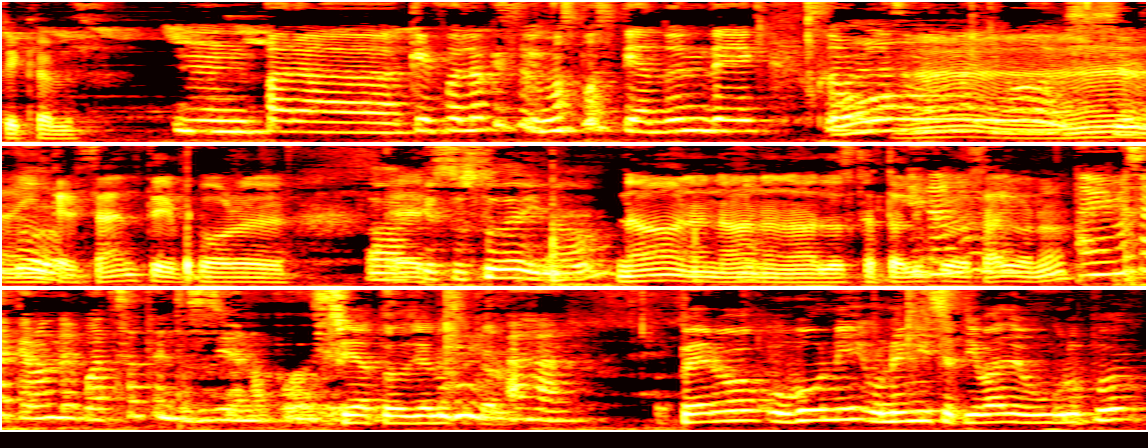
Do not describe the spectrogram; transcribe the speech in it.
¿De qué hablas? Mm, para... que fue lo que estuvimos posteando en DEC sobre Oh. las Semana Mayor. Ah, cierto. interesante. Por. Ah, eh, Jesús Today, ¿no? no, no, no, no, no. Los católicos, algo, ¿no? A mí me sacaron de WhatsApp, entonces yo no puedo decir. Sí, a todos ya nos sacaron. Ajá. Pero hubo una, una iniciativa de un grupo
